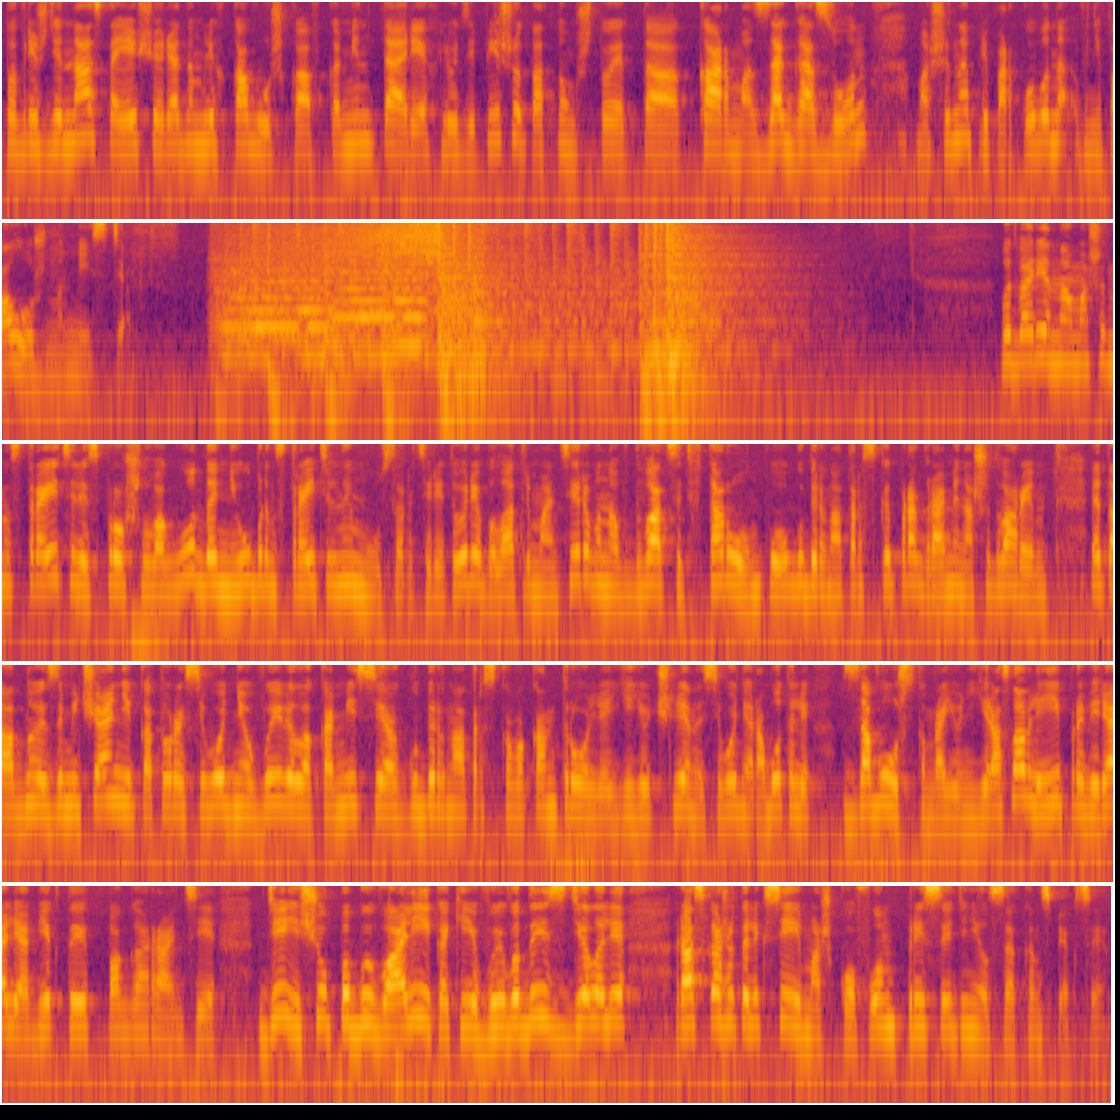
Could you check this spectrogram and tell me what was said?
Повреждена стоящая рядом легковушка. В комментариях люди пишут о том, что это карма за газон. Машина припаркована в неположенном месте. Во дворе на машиностроителей с прошлого года не убран строительный мусор. Территория была отремонтирована в 22-м по губернаторской программе «Наши дворы». Это одно из замечаний, которое сегодня вывела комиссия губернаторского контроля. Ее члены сегодня работали в Заволжском районе Ярославля и проверяли объекты по гарантии. Где еще побывали и какие выводы сделали, расскажет Алексей Машков. Он присоединился к инспекции.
